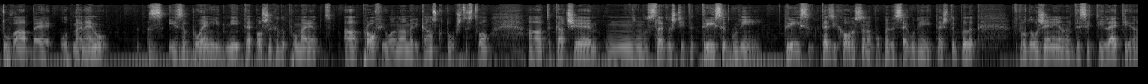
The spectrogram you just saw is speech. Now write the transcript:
Това бе отменено и за броени дни те почнаха да променят а, профила на американското общество. А, така че м- следващите 30 години, 30, тези хора са на по 50 години, те ще бъдат в продължение на десетилетия,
